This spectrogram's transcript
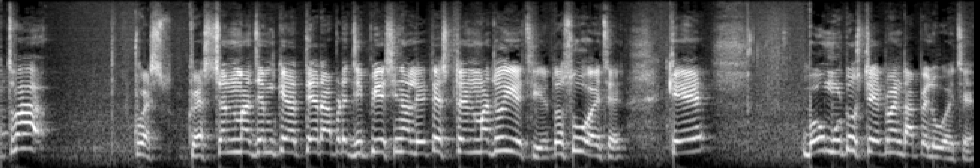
અથવા ક્વેશ્ચનમાં જેમ કે અત્યારે આપણે જીપીએસસીના લેટેસ્ટ ટ્રેન્ડમાં જોઈએ છીએ, તો શું હોય છે? કે બહુ મોટું સ્ટેટમેન્ટ આપેલું હોય છે.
